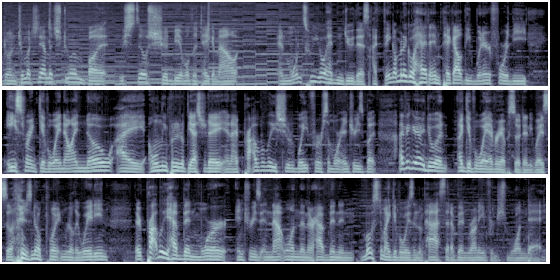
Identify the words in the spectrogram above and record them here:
doing too much damage to him, but we still should be able to take him out. And once we go ahead and do this, I think I'm going to go ahead and pick out the winner for the ace rank giveaway. Now, I know I only put it up yesterday, and I probably should wait for some more entries, but I figure I do a, a giveaway every episode anyway, so there's no point in really waiting. There probably have been more entries in that one than there have been in most of my giveaways in the past that have been running for just one day.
